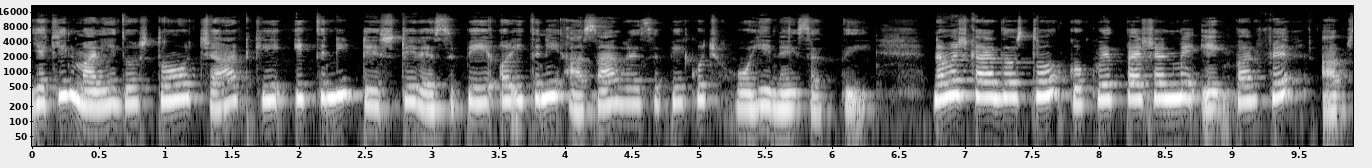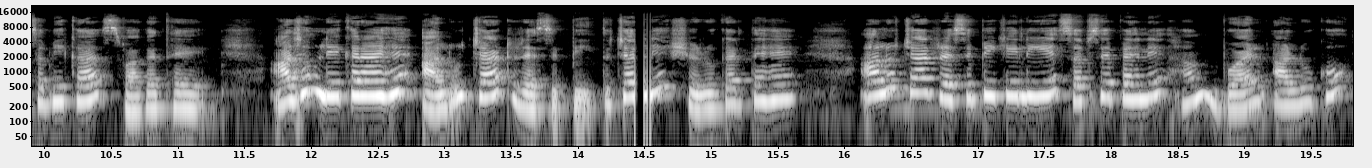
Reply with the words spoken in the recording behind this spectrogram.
यकीन मानिए दोस्तों, चाट की इतनी टेस्टी रेसिपी और इतनी आसान रेसिपी कुछ हो ही नहीं सकती। नमस्कार दोस्तों, कुक विद पैशन में एक बार फिर आप सभी का स्वागत है। आज हम लेकर आए हैं आलू चाट रेसिपी। तो चलिए शुरू करते हैं। आलू चाट रेसिपी के लिए सबसे पहले हम बॉयल्ड आलू को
